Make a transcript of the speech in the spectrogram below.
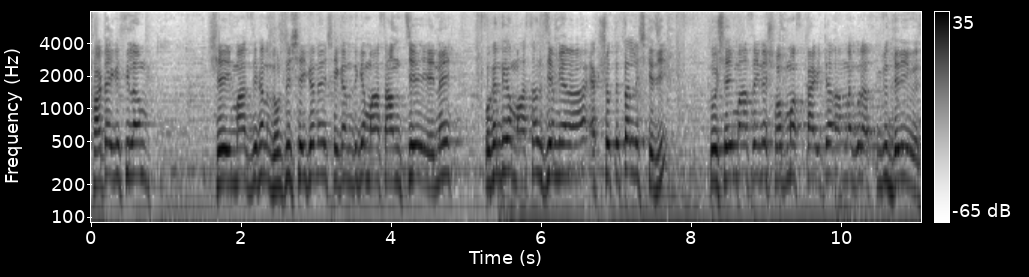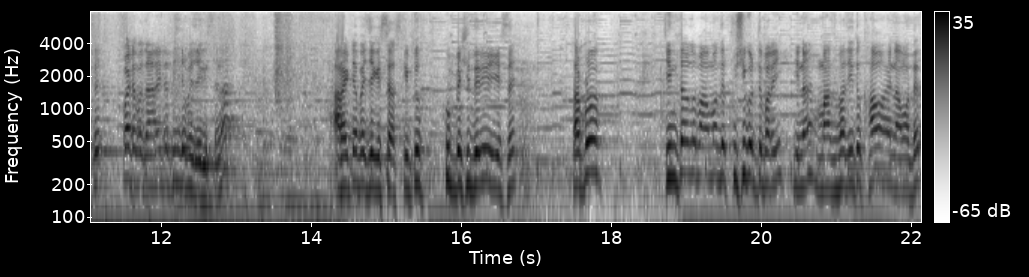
ছয়টায় গেছিলাম। সেই মাছ যেখানে ধরছি সেইখানে, সেখান থেকে মাছ আনছে, এনে ওখান থেকে মাছ আনছি আমি একশো তেতাল্লিশ কেজি। তো সেই মাছ এনে সব মাছ কাইটা রান্না করে আজকে একটু দেরি হয়েছে। কয়টা বাজে? আড়াইটা, তিনটা বেজে গেছে না? আড়াইটা বেজে গেছে, আজকে একটু খুব বেশি দেরি হয়ে গেছে। তারপর চিন্তা হলো বা আমাদের খুশি করতে পারি কি না? মাছ ভাজি তো খাওয়া হয় না আমাদের।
